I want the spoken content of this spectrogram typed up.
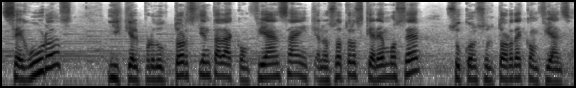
seguros y que el productor sienta la confianza en que nosotros queremos ser su consultor de confianza.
